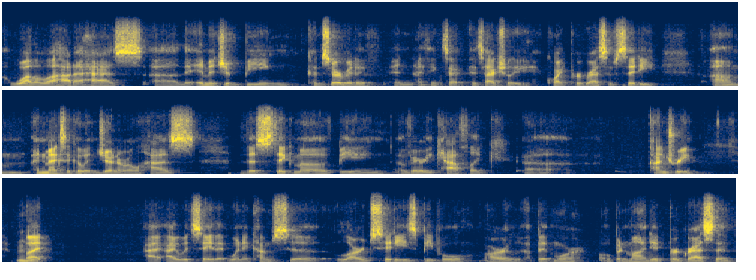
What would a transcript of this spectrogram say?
guadalajara has uh, the image of being conservative and i think that it's actually quite progressive city um, and mexico in general has the stigma of being a very catholic uh, country, mm-hmm. but I, I, would say that when it comes to large cities, people are a bit more open-minded, progressive,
